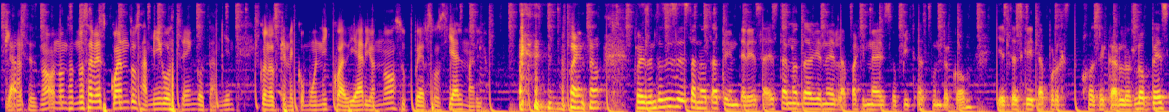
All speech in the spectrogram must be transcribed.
clases, ¿no? No, no sabes cuántos amigos tengo también con los que me comunico a diario, ¿no? Súper social, Mario. bueno, pues entonces esta nota te interesa. Esta nota viene de la página de sopitas.com y está escrita por José Carlos López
